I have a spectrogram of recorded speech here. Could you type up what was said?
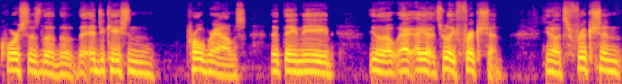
courses, the, the, the education programs that they need, you know, I, I, it's really friction. You know, it's friction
